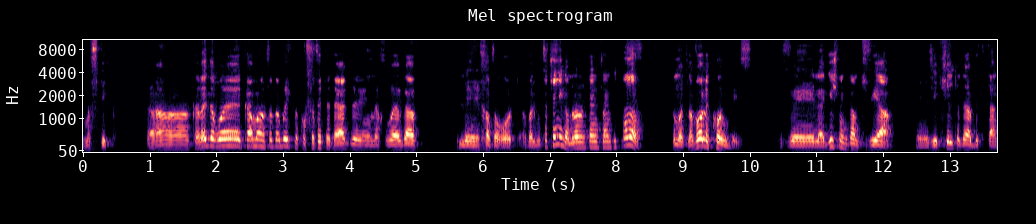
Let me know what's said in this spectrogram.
מספיק. אתה כרגע רואה כמה ארה"ב מכופפת את היד מאחורי הגב לחברות אבל מצד שני גם לא נותנת להם פתרונות. זאת אומרת לבוא לקוינבייס ולהגיש נגדם תביעה זה התחיל אתה יודע בקטן.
